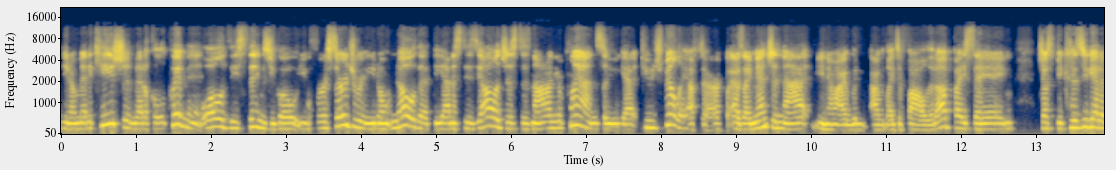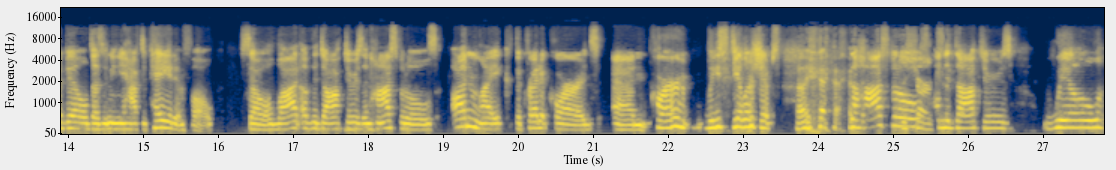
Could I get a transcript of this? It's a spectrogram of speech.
you know, medication, medical equipment, all of these things. You go, you go for a surgery, you don't know that the anesthesiologist is not on your plan, so you get huge bill after. As I mentioned that, you know, I would I would like to follow that up by saying, just because you get a bill doesn't mean you have to pay it in full. So a lot of the doctors and hospitals, unlike the credit cards and car lease dealerships, oh, yeah. the hospitals the and the doctors will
